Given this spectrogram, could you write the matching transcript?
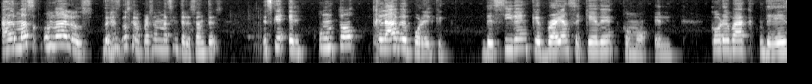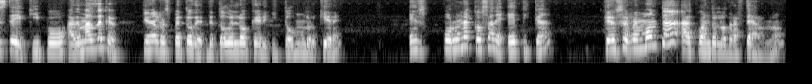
además, una de, los, que me parecen más interesantes es que el punto clave por el que deciden que Brian se quede como el coreback de este equipo, además de que tiene el respeto de, de todo el locker y todo el mundo lo quiere, es por una cosa de ética que se remonta a cuando lo draftearon, ¿no?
